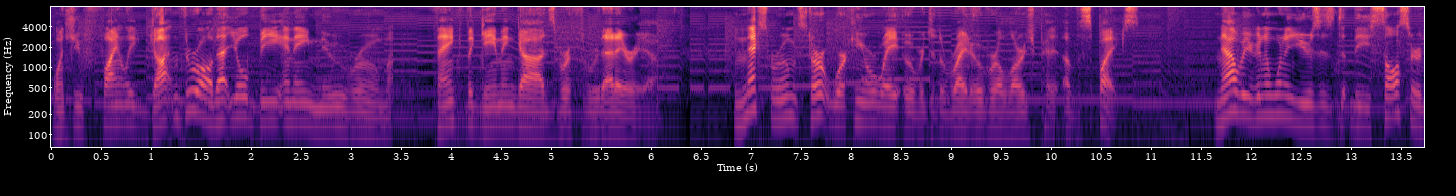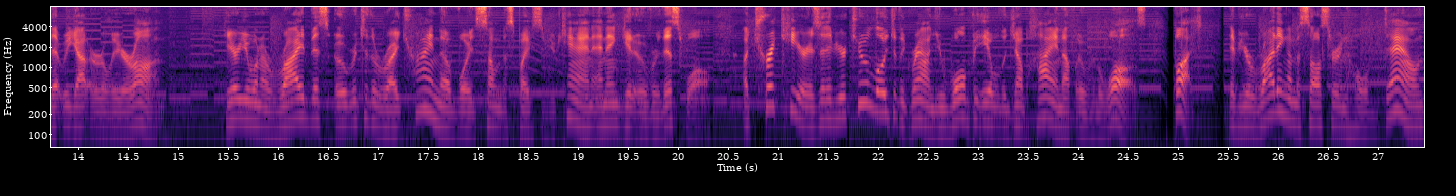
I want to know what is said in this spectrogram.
Once you've finally gotten through all that, you'll be in a new room. Thank the gaming gods we're through that area. Next room, start working your way over to the right over a large pit of the spikes. Now what you're going to want to use is the saucer that we got earlier on. Here you want to ride this over to the right, trying to avoid some of the spikes if you can, and then get over this wall. A trick here is that if you're too low to the ground, you won't be able to jump high enough over the walls. But, if you're riding on the saucer and hold down,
